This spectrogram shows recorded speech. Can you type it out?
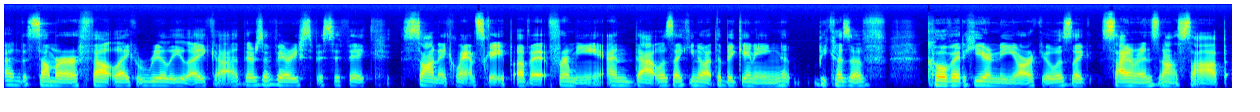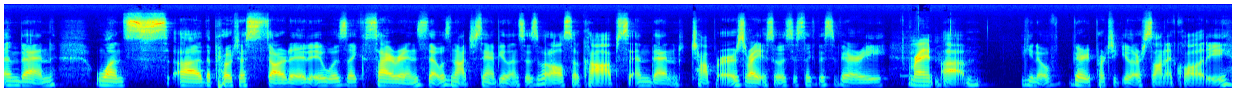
and the summer felt like really like uh, there's a very specific sonic landscape of it for me, and that was like you know at the beginning because of COVID here in New York, it was like sirens nonstop, and then once uh, the protests started, it was like sirens that was not just ambulances but also cops, and then choppers, right? So it's just like this very right. um, you know, very particular sonic quality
